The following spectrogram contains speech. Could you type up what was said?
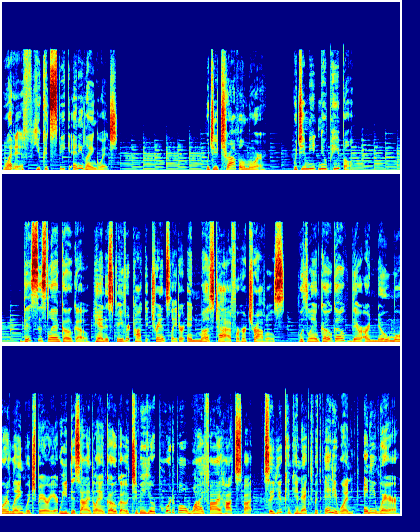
What if you could speak any language? Would you travel more? Would you meet new people? This is Langogo, Hannah's favorite pocket translator and must have for her travels. With Langogo, there are no more language barriers. We designed Langogo to be your portable Wi Fi hotspot so you can connect with anyone, anywhere.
